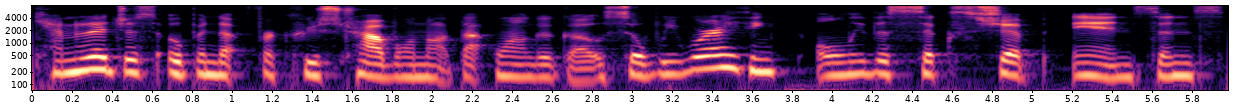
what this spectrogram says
Canada just opened up for cruise travel not that long ago. So we were, I think, only the sixth ship in since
